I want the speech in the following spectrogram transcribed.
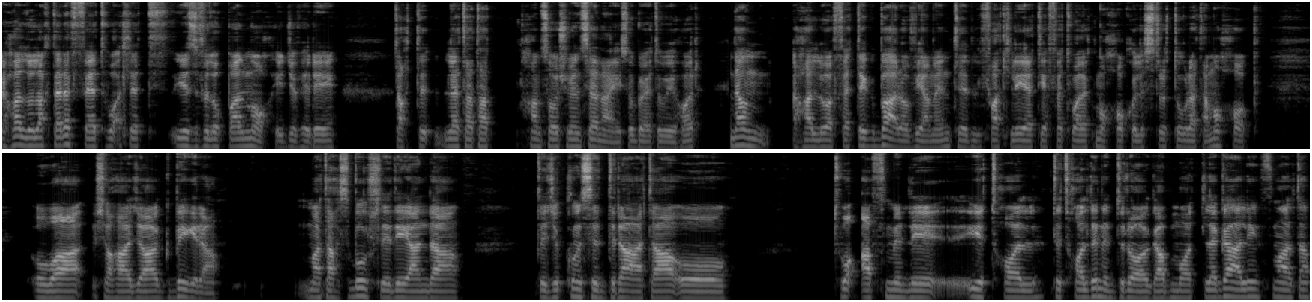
jħallu l-aktar effett waqt li jiżviluppa l-moħħ, jiġifieri taħt l-età ta' 25 sena jisu bertu ieħor. Dawn ħallu effetti kbar ovvjament il-fatt li qed jeffettwalek moħħok u l-istruttura ta' moħħok huwa xi ħaġa kbira. Ma taħsbux li di għandha tiġi kkunsidrata u twaqqaf milli jidħol tidħol din id-droga b'mod legali f'Malta?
